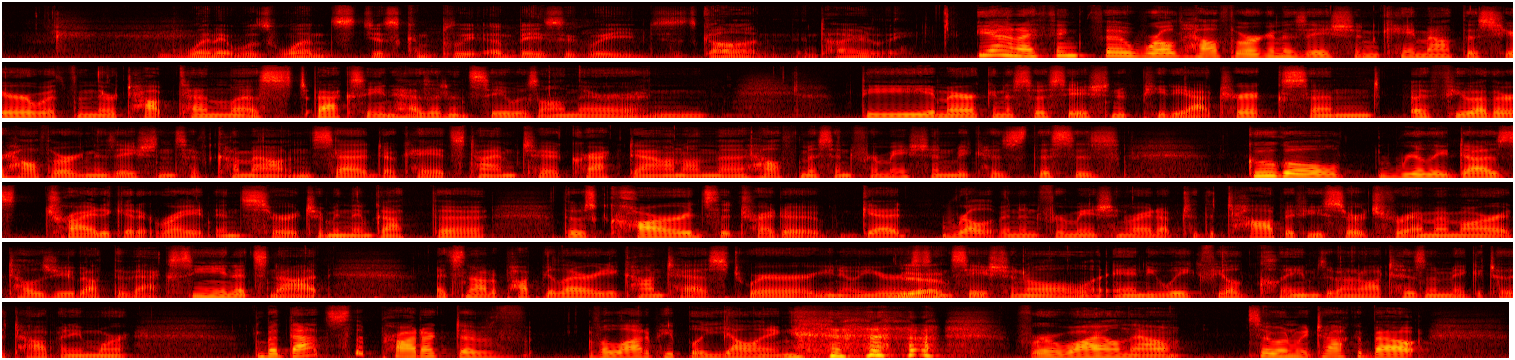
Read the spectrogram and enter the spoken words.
when it was once just complete, uh, basically just gone entirely. Yeah, and I think the World Health Organization came out this year within their top 10 list. Vaccine hesitancy was on there, and the American Association of Pediatrics and a few other health organizations have come out and said, okay, it's time to crack down on the health misinformation because this is. Google really does try to get it right in search. I mean, they've got the those cards that try to get relevant information right up to the top. If you search for MMR, it tells you about the vaccine. It's not it's not a popularity contest where you know your Yeah. sensational Andy Wakefield claims about autism make it to the top anymore. But that's the product of of a lot of people yelling for a while now. So when we talk about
